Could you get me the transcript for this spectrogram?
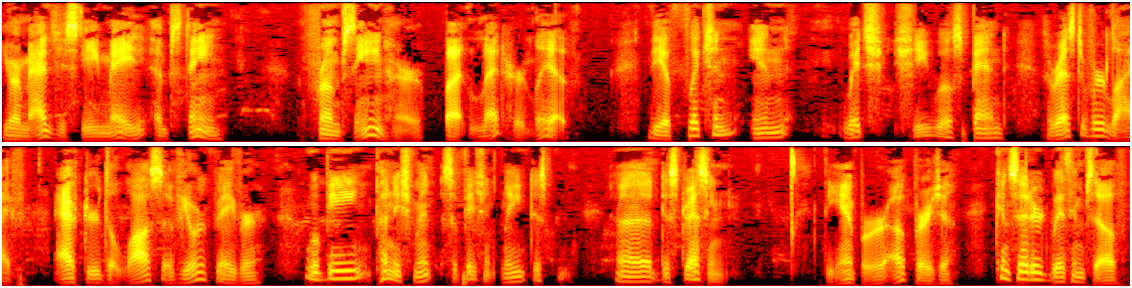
Your Majesty may abstain from seeing her, but let her live. The affliction in which she will spend the rest of her life after the loss of your favor will be punishment sufficiently dis- uh, distressing. The Emperor of Persia considered with himself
